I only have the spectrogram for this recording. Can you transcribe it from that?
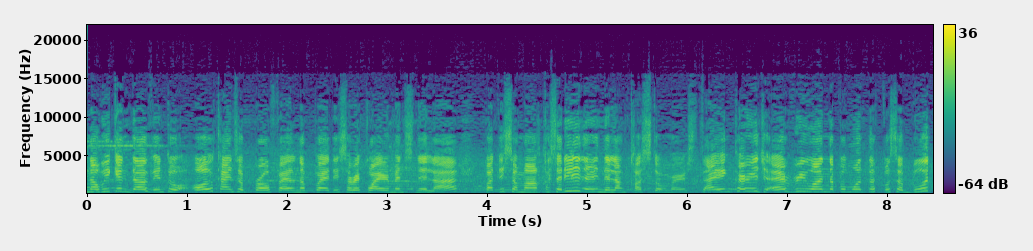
Now we can delve into all kinds of profile na pwede sa requirements nila, pati sa mga kasarili na rin nilang customers. I encourage everyone na pumunta po sa booth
